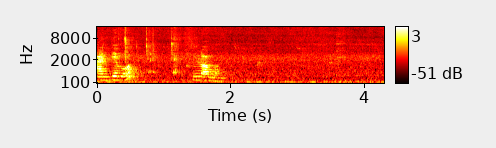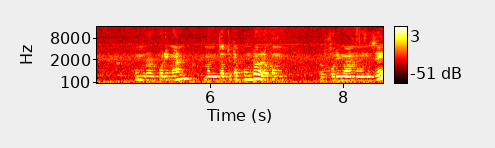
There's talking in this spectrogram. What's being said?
আর দেব লবণ। কুমড়োর পরিমাণ মানে যতটা কুমড়ো, ওরকম পরিমাণ অনুযায়ী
